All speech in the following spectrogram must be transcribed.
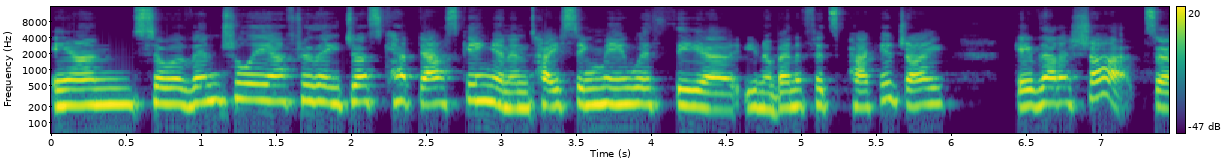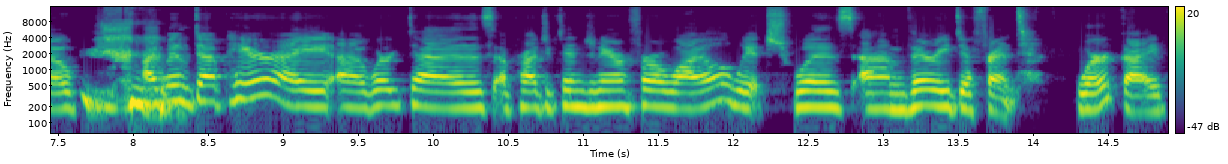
And so eventually after they just kept asking and enticing me with the, uh, you know, benefits package, I gave that a shot. So I moved up here. I uh, worked as a project engineer for a while, which was um, very different work. I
